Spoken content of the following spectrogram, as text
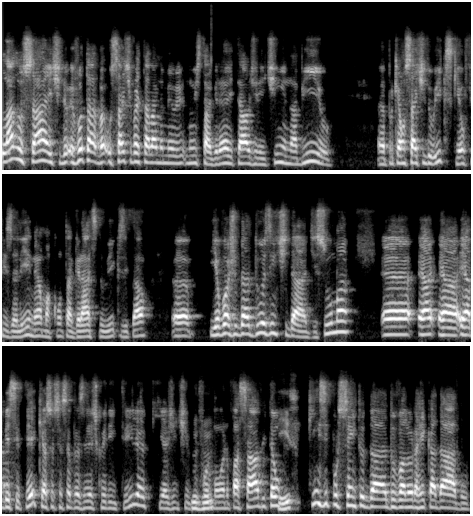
lá no site, eu vou tá, o site vai estar tá lá no meu no Instagram e tal direitinho na bio, porque é um site do Wix que eu fiz ali, né? Uma conta grátis do Wix e tal. Uh, e eu vou ajudar duas entidades. Uma é, é, a, é, a, é a BCT, que é a Associação Brasileira de Corrida em Trilha, que a gente uhum. formou ano passado. Então, Isso. 15% da, do valor arrecadado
